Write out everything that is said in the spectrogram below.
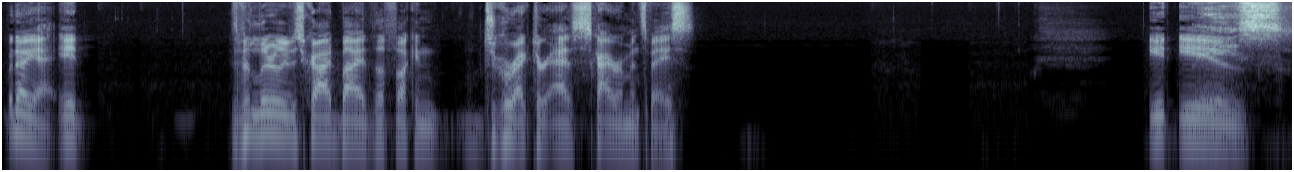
But no, yeah, it it's been literally described by the fucking director as Skyrim in space. It is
